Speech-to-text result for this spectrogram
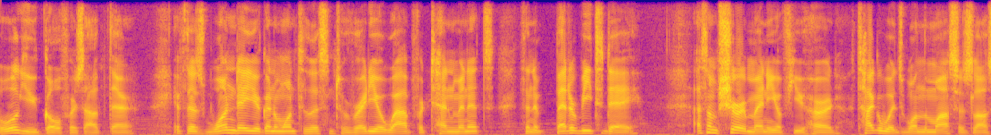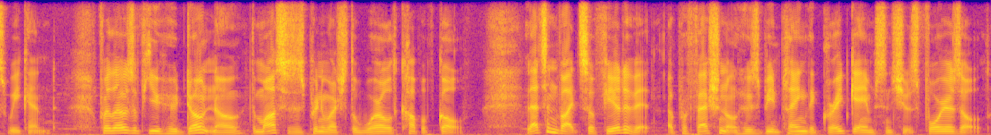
to all you golfers out there. If there's one day you're going to want to listen to Radio WAB for 10 minutes, then it better be today. As I'm sure many of you heard, Tiger Woods won the Masters last weekend. For those of you who don't know, the Masters is pretty much the World Cup of golf. Let's invite Sophia Witt, a professional who's been playing the great game since she was four years old.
